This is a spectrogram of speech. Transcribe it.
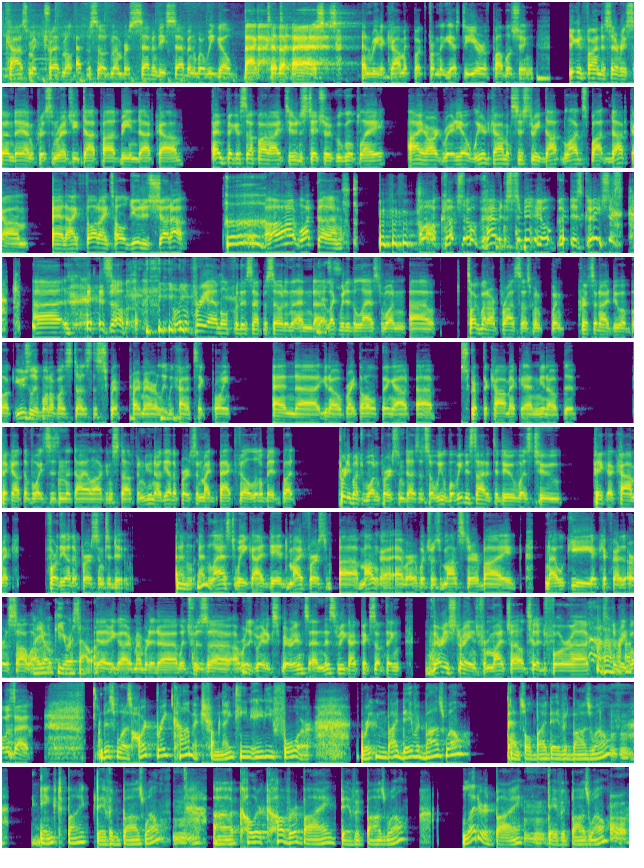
Cosmic Treadmill, episode number 77, where we go back, back to the past and read a comic book from the yesteryear of publishing. You can find us every Sunday on chrisandreggie.podbean.com and pick us up on iTunes, Stitcher, Google Play, iHeartRadio, weirdcomicshistory.blogspot.com, and I thought I told you to shut up. oh, what the? oh, clutch, oh, heavens to me, oh, goodness gracious. Uh, so, a little preamble for this episode, and, and uh, yes. like we did the last one, uh, talk about our process when, when Chris and I do a book. Usually one of us does the script primarily. We kind of take point and, uh, you know, write the whole thing out, uh, script the comic, and, you know, the, pick out the voices and the dialogue and stuff. And, you know, the other person might backfill a little bit, but pretty much one person does it. So we what we decided to do was to pick a comic for the other person to do. And mm-hmm. and last week I did my first uh, manga ever, which was Monster by Naoki I forgot Urasawa. Naoki Urasawa. Yeah, there you go. I remembered it, uh, which was uh, a really great experience. And this week I picked something very strange from my childhood for uh, Costa Rica. what was that? This was Heartbreak Comics from 1984, written by David Boswell, penciled by David Boswell, mm-hmm. inked by David Boswell, mm-hmm. uh, color cover by David Boswell, lettered by mm-hmm. David Boswell, oh.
